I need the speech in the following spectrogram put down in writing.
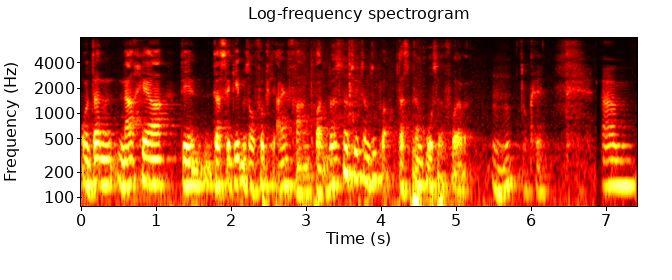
und dann nachher den, das Ergebnis auch wirklich einfahren konnten. Das ist natürlich dann super. Das sind dann große Erfolge. Mhm, okay. Ähm,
